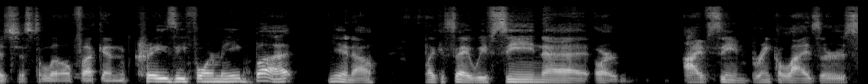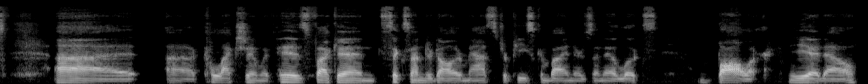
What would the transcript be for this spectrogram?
it's just a little fucking crazy for me but you know like i say we've seen uh or i've seen brinkalizer's uh uh collection with his fucking $600 masterpiece combiners and it looks baller you know?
